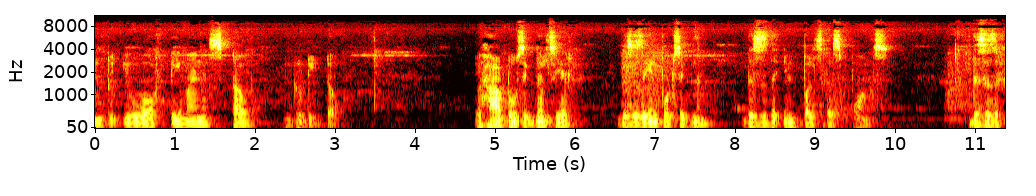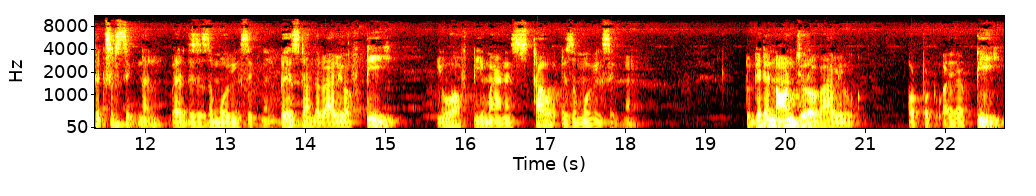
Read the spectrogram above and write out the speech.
into u of t minus tau into d tau. You have two signals here this is the input signal. This is the impulse response. This is a fixed signal where this is a moving signal. Based on the value of t u of t minus tau is a moving signal. To get a non-zero value output y of t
